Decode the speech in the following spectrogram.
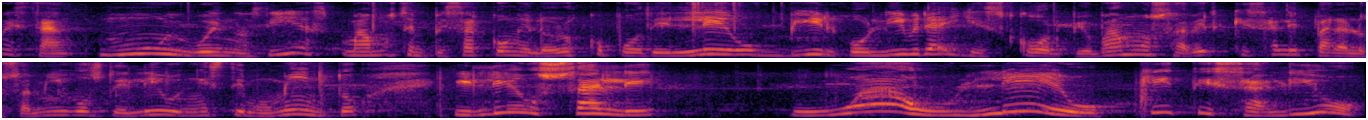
¿Cómo están? Muy buenos días. Vamos a empezar con el horóscopo de Leo, Virgo, Libra y Escorpio. Vamos a ver qué sale para los amigos de Leo en este momento. Y Leo sale ¡Wow, Leo! ¿Qué te salió?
